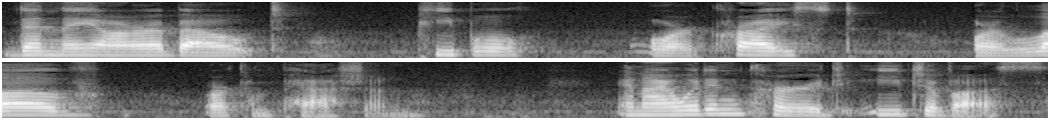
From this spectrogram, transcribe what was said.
than they are about people or Christ or love or compassion. And I would encourage each of us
